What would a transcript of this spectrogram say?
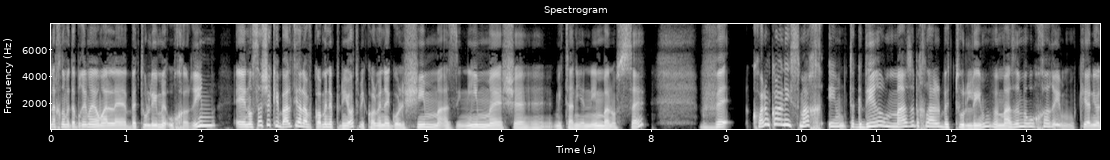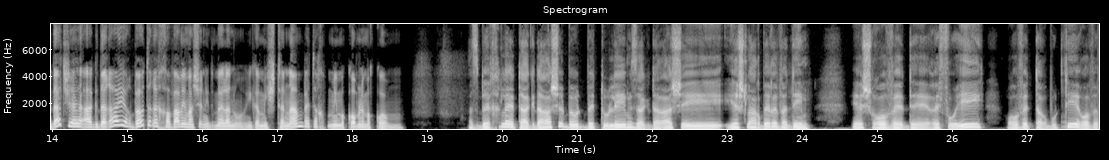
אנחנו מדברים היום על אה, בתולים מאוחרים, אה, נושא שקיבלתי עליו כל מיני פניות מכל מיני גולשים מאזינים אה, שמתעניינים בנושא. ו... קודם כל אני אשמח אם תגדיר מה זה בכלל בתולים ומה זה מאוחרים, כי אני יודעת שההגדרה היא הרבה יותר רחבה ממה שנדמה לנו, היא גם משתנה בטח ממקום למקום. אז בהחלט, ההגדרה של בתולים זה הגדרה שיש לה הרבה רבדים. יש רובד רפואי, רובד תרבותי, רובד,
